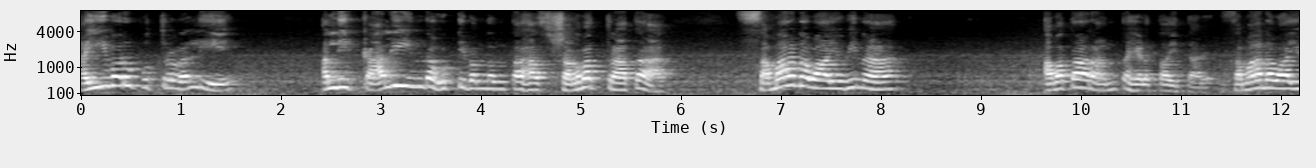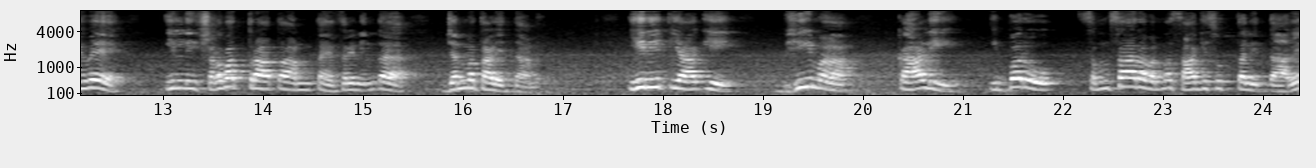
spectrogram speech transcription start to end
ಐವರು ಪುತ್ರರಲ್ಲಿ ಅಲ್ಲಿ ಕಾಲಿಯಿಂದ ಹುಟ್ಟಿ ಬಂದಂತಹ ಸರ್ವತ್ರಾತ ಸಮಾನ ವಾಯುವಿನ ಅವತಾರ ಅಂತ ಹೇಳ್ತಾ ಇದ್ದಾರೆ. ಸಮಾನವಾಯುವೆ ಇಲ್ಲಿ ಶರವತ್ರಾತ ಅಂತ ಹೆಸರಿನಿಂದ ಜನ್ಮ ತಾಳಿದ್ದಾನೆ. ಈ ರೀತಿಯಾಗಿ ಭೀಮ, ಕಾಳಿ ಇಬ್ಬರು ಸಂಸಾರವನ್ನು ಸಾಗಿಸುತ್ತಲಿದ್ದಾರೆ.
